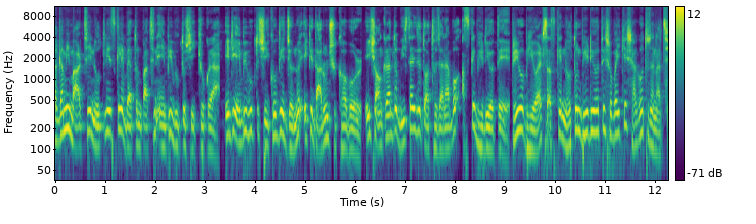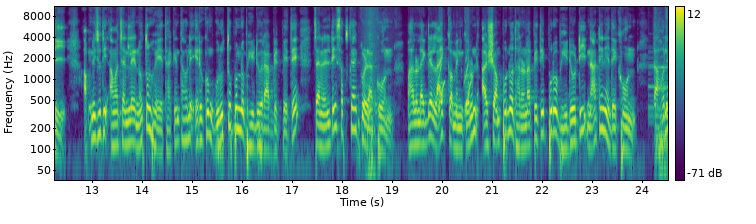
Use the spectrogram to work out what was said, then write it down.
আগামী মার্চে নতুন স্কেলে বেতন পাচ্ছেন এমপিভুক্ত শিক্ষকরা। এটি এমপিভুক্ত শিক্ষকদের জন্য একটি দারুণ সুখবর। এই সংক্রান্ত বিস্তারিত তথ্য জানাব আজকে ভিডিওতে। প্রিয় ভিউয়ার্স, আজকে নতুন ভিডিওতে সবাইকে স্বাগত জানাচ্ছি। আপনি যদি আমার চ্যানেলে নতুন হয়ে থাকেন, তাহলে এরকম গুরুত্বপূর্ণ ভিডিওর আপডেট পেতে চ্যানেলটি সাবস্ক্রাইব করে রাখুন। ভালো লাগলে লাইক কমেন্ট করুন আর সম্পূর্ণ ধারণা পেতে পুরো ভিডিওটি না টেনে দেখুন। তাহলে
